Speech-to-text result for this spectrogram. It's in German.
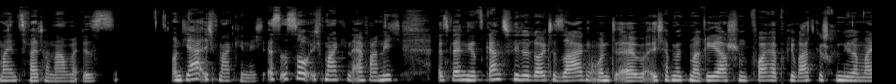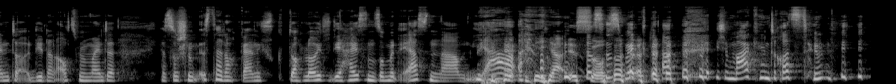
mein zweiter Name ist. Und ja, ich mag ihn nicht. Es ist so, ich mag ihn einfach nicht. Es werden jetzt ganz viele Leute sagen und äh, ich habe mit Maria schon vorher privat geschrieben, die dann meinte, die dann auch zu mir meinte, ja, so schlimm ist er doch gar nicht. Es gibt doch Leute, die heißen so mit ersten Namen. Ja, ja, ist so. Ist. Ich mag ihn trotzdem nicht.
